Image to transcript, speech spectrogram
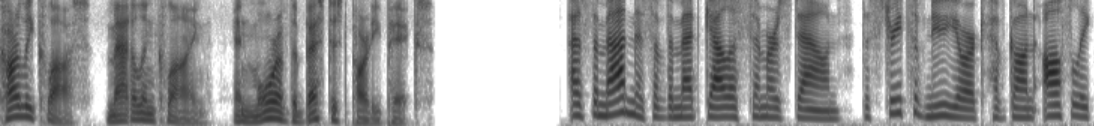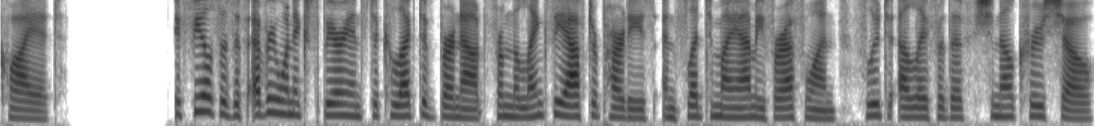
Karlie Kloss, Madelyn Cline, and more of the bestest party pics. As the madness of the Met Gala simmers down, the streets of New York have gone awfully quiet. It feels as if everyone experienced a collective burnout from the lengthy after parties and fled to Miami for F1, flew to LA for the Chanel cruise show,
